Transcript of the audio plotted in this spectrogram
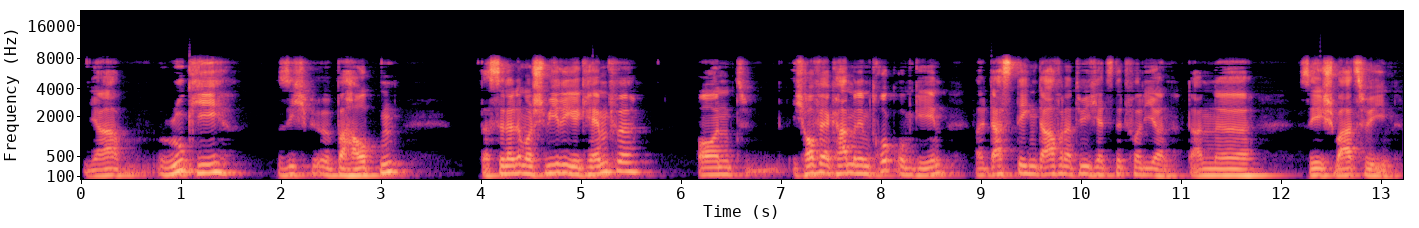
ja, Rookie sich äh, behaupten. Das sind halt immer schwierige Kämpfe. Und ich hoffe, er kann mit dem Druck umgehen, weil das Ding darf er natürlich jetzt nicht verlieren. Dann äh, sehe ich schwarz für ihn.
